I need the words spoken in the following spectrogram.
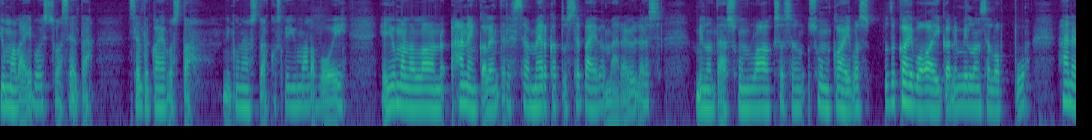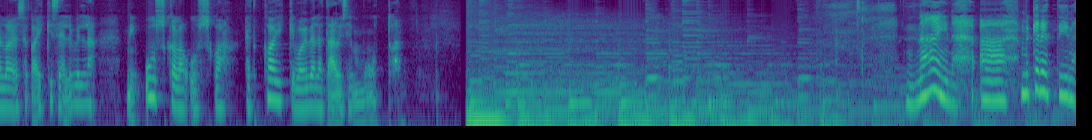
Jumala ei voi sua sieltä, sieltä kaivosta niin kuin nostaa, koska Jumala voi. Ja Jumalalla on hänen kalenterissaan merkattu se päivämäärä ylös, milloin tämä sun laakso, se sun kaivos, kaivoaika, niin milloin se loppuu. Hänellä on jo se kaikki selvillä. Niin uskalla uskoa, että kaikki voi vielä täysin muuttua. Näin. Äh, me kerettiin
